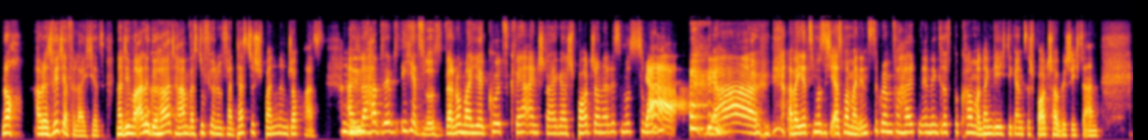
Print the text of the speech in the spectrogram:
Noch. Aber das wird ja vielleicht jetzt, nachdem wir alle gehört haben, was du für einen fantastisch spannenden Job hast. Mhm. Also da habe selbst ich jetzt Lust, da nochmal hier kurz Quereinsteiger Sportjournalismus zu machen. Ja. Ja, aber jetzt muss ich erstmal mein Instagram-Verhalten in den Griff bekommen und dann gehe ich die ganze Sportschau-Geschichte an.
